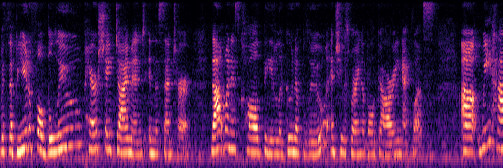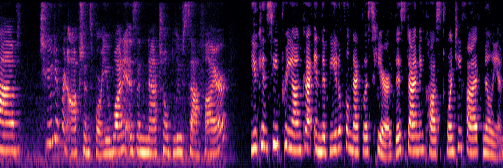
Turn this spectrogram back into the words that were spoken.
with the beautiful blue pear-shaped diamond in the center. That one is called the Laguna Blu, and she was wearing a Bulgari necklace. Uh, we have two different options for you. One is a natural blue sapphire. You can see Priyanka in the beautiful necklace here. This diamond costs 25 million.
